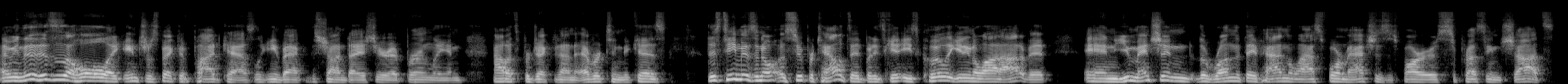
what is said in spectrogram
I mean, this is a whole like introspective podcast looking back at the Sean Dyche year at Burnley and how it's projected on Everton because this team isn't super talented, but he's he's clearly getting a lot out of it. And you mentioned the run that they've had in the last four matches as far as suppressing shots.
